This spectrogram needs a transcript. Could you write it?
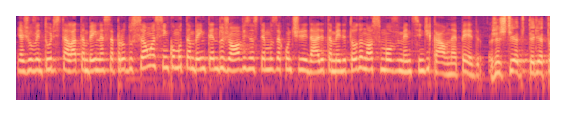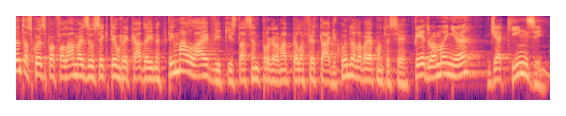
e a juventude está lá também nessa produção, assim como também tendo jovens, nós temos a continuidade também de todo o nosso movimento sindical, né, Pedro? A gente tinha, teria tantas coisas para falar, mas eu sei que tem um recado ainda. Tem uma live que está sendo programada pela FETAG. Quando ela vai acontecer? Pedro, amanhã, dia 15,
